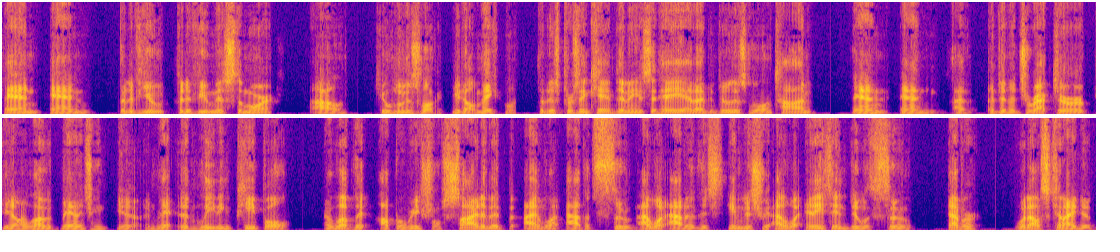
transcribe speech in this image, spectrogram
and, and, but if you, but if you miss the mark, uh, you lose money. You don't make money. So this person came to me and said, Hey, Ed, I've been doing this a long time and and I've, I've, been a director. You know, I love managing, you know, and, and, leading people. I love the operational side of it, but I want out of food. I want out of this industry. I don't want anything to do with food ever. What else can I do?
